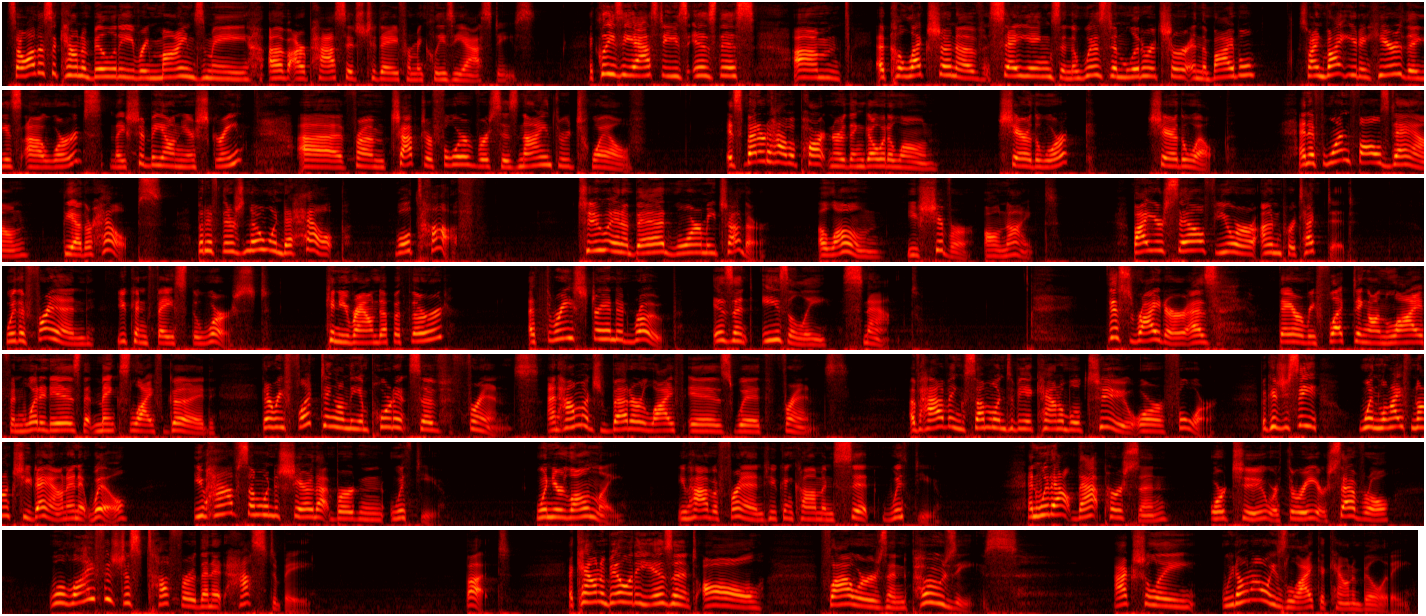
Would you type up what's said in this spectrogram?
So, all this accountability reminds me of our passage today from Ecclesiastes. Ecclesiastes is this um, a collection of sayings and the wisdom literature in the Bible. So I invite you to hear these uh, words. They should be on your screen uh, from chapter 4, verses 9 through 12. It's better to have a partner than go it alone. Share the work, share the wealth. And if one falls down, the other helps. But if there's no one to help, well, tough. Two in a bed warm each other. Alone, you shiver all night. By yourself, you are unprotected. With a friend, you can face the worst. Can you round up a third? A three stranded rope isn't easily snapped. This writer, as they are reflecting on life and what it is that makes life good, they're reflecting on the importance of friends and how much better life is with friends of having someone to be accountable to or for. Because you see, when life knocks you down, and it will, you have someone to share that burden with you. When you're lonely, you have a friend who can come and sit with you. And without that person, or two, or three, or several, well, life is just tougher than it has to be. But accountability isn't all flowers and posies. Actually, we don't always like accountability.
